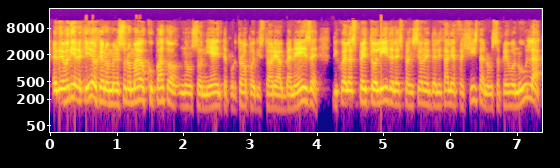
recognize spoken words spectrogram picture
E devo dire che io che non me ne sono mai occupato, non so niente purtroppo di storia albanese, di quell'aspetto lì dell'espansione dell'Italia fascista non sapevo nulla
